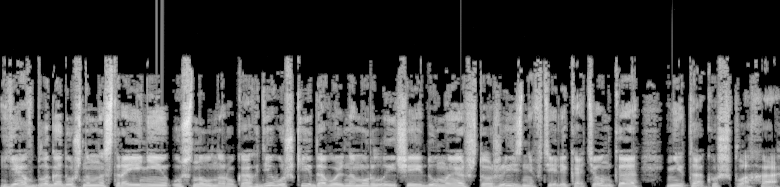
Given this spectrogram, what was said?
Я в благодушном настроении уснул на руках девушки, довольно мурлыча и думая, что жизнь в теле котенка не так уж плоха.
